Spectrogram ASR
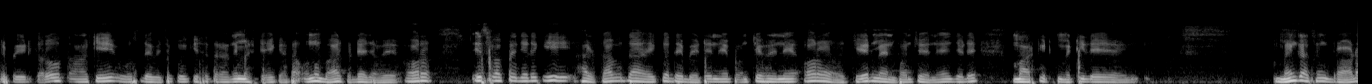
ਰਿਪੀਟ ਕਰੋ ਤਾਂ ਕਿ ਉਸ ਦੇ ਵਿੱਚ ਕੋਈ ਕਿਸੇ ਤਰ੍ਹਾਂ ਦੀ ਮਿਸਟੇਕ ਹੈ ਤਾਂ ਉਹਨੂੰ ਬਾਹਰ ਕੱਢਿਆ ਜਾਵੇ। ਔਰ ਇਸ ਵਕਤ ਜਿਹੜੇ ਕਿ ਹਲਕਾ ਵਿਧਾਇਕ ਦੇ ਬੇਟੇ ਨੇ, ਪਹੁੰਚੇ ਹੋਏ ਨੇ ਔਰ ਚੇਅਰਮੈਨ ਪਹੁੰਚੇ ਹੋਏ ਨੇ, ਜਿਹੜੇ ਮਾਰਕੀਟ ਕਮੇਟੀ ਦੇ ਮਹਿੰਗਾ ਸਿੰਘ ਬਰਾੜ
